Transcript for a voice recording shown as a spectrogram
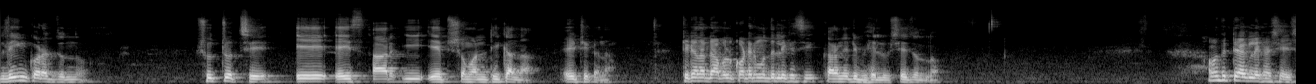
লিঙ্ক করার জন্য সূত্র হচ্ছে এ এইচ আর ই এফ সমান ঠিকানা, এই ঠিকানা। ঠিকানা ডাবল কটের মধ্যে লিখেছি, কারণ এটি ভ্যালু সেই জন্য আমাদের ট্যাগ লেখা শেষ।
